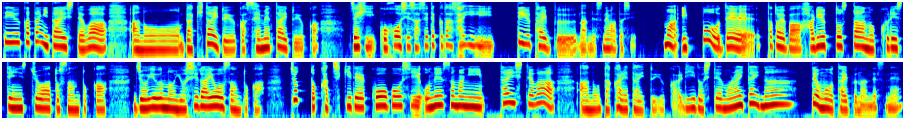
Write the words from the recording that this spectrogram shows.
ていう方に対しては、あの、抱きたいというか、責めたいというか、ぜひご奉仕させてくださいっていうタイプなんですね、私。まあ一方で、例えばハリウッドスターのクリスティン・スチュワートさんとか、女優の吉田洋さんとか、ちょっと勝ち気で神々しいお姉様に対しては、あの、抱かれたいというか、リードしてもらいたいなって思うタイプなんですね。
